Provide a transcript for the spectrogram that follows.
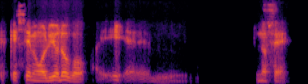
es que este me volvió loco. Eh, no sé.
